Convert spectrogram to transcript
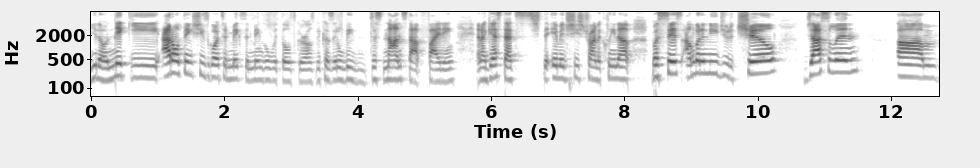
you know, Nikki. I don't think she's going to mix and mingle with those girls because it'll be just nonstop fighting. And I guess that's the image she's trying to clean up. But sis, I'm going to need you to chill. Joseline, um,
